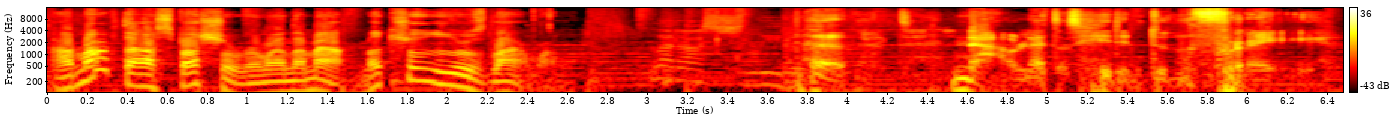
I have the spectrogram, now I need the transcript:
I marked our special room on the map. Make sure you use that one. Let us leave it at that. Perfect. Now let us hit into the fray.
